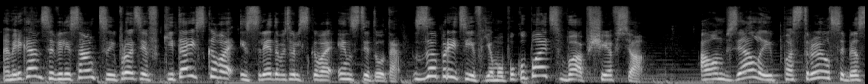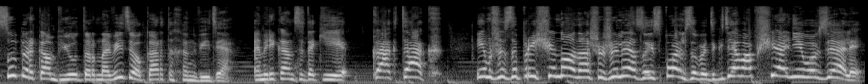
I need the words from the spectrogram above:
Американцы ввели санкции против Китайского исследовательского института, запретив ему покупать вообще все. А он взял и построил себе суперкомпьютер на видеокартах NVIDIA. Американцы такие «Как так? Им же запрещено наше железо использовать! Где вообще они его взяли?»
